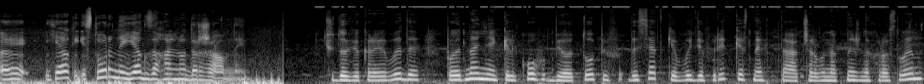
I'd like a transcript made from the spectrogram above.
е, як і створений як загальнодержавний. Чудові краєвиди, поєднання кількох біотопів, десятків видів рідкісних та червонокнижних рослин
